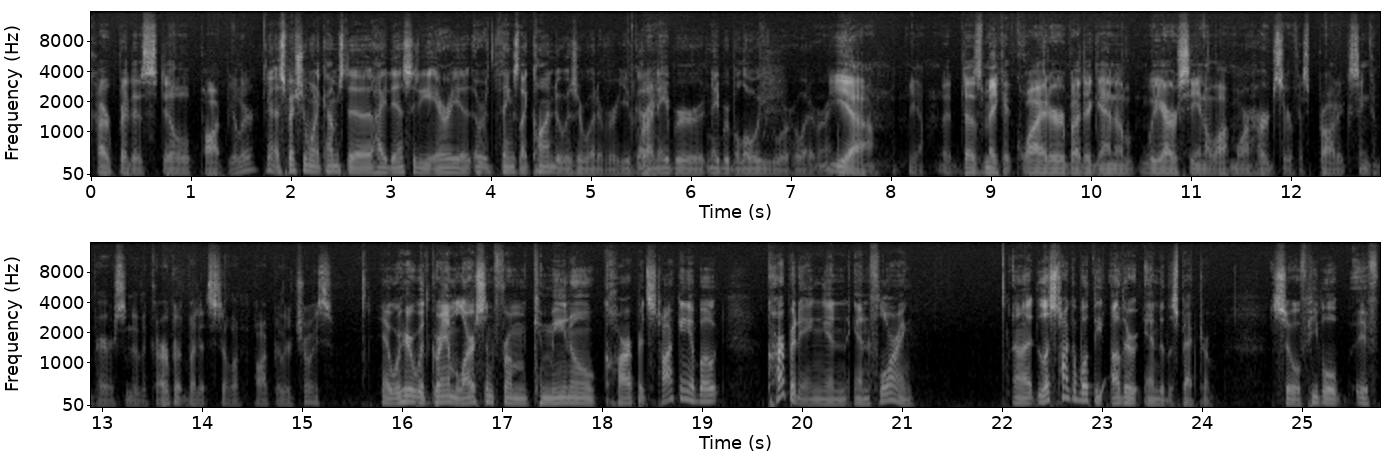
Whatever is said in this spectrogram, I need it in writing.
carpet is still popular. Yeah, especially when it comes to high density areas or things like condos or whatever. You've got a neighbor neighbor below you or whatever. Right? Yeah, yeah, it does make it quieter, but again, uh, we are seeing a lot more hard surface products in comparison to the carpet, but it's still a popular choice. Yeah, we're here with Graham Larson from Comino Carpets talking about carpeting and, and flooring. Uh, let's talk about the other end of the spectrum. So if people if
